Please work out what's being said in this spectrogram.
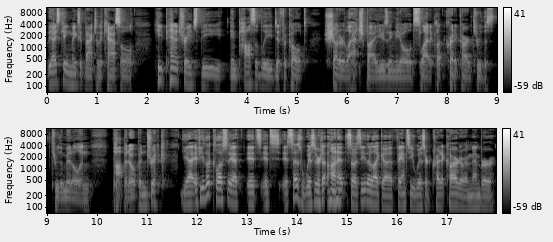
The Ice King makes it back to the castle. He penetrates the impossibly difficult shutter latch by using the old slide a credit card through the through the middle and pop it open trick. Yeah, if you look closely, it's it's it says wizard on it, so it's either like a fancy wizard credit card or a member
